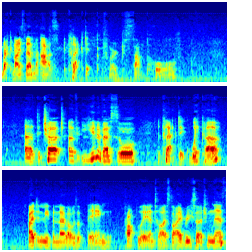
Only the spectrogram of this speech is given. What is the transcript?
recognize them as eclectic, for example. Uh, the Church of Universal Eclectic Wicca, I didn't even know that was a thing properly until I started researching this.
